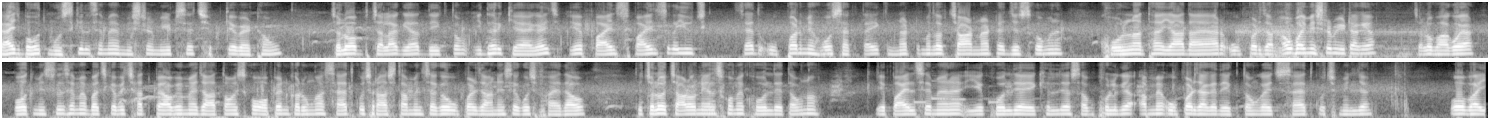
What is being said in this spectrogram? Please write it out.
Guys बहुत मुश्किल से मैं मिस्टर मीट से छिप के बैठा हूँ। चलो अब चला गया, देखता हूँ इधर क्या है। गाइज़ ये पाइल्स पाइल्स का यूज़ शायद ऊपर में हो सकता है। एक नट मतलब चार नट है जिसको मैंने खोलना था, याद आया यार, ऊपर जाना। ओ भाई मिस्टर मीट आ गया। चलो भागो यार, बहुत मुश्किल से मैं बच के अभी छत पे अभी मैं जाता हूँ, इसको ओपन करूँगा। शायद कुछ रास्ता मिल सके ऊपर जाने से, कुछ फ़ायदा हो। तो चलो चारों नेल्स को मैं खोल देता हूँ ना। ये पाइल से मैंने ये खोल दिया, ये खेल दिया, सब खुल गया। अब मैं ऊपर जाके देखता हूँ शायद कुछ मिल जाए। ओ भाई।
